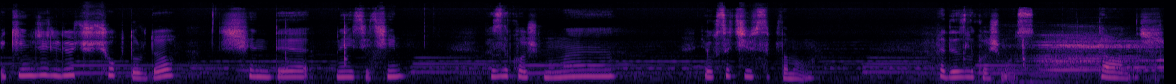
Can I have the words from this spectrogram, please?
ikincil güç çok durdu. Şimdi neyi seçeyim? Hızlı koşma mı? Yoksa çift zıplama mı? Hadi hızlı koşma olsun. Tamamdır.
